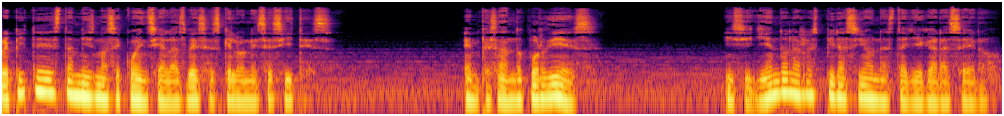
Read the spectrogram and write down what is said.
Repite esta misma secuencia las veces que lo necesites, empezando por 10 y siguiendo la respiración hasta llegar a cero.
